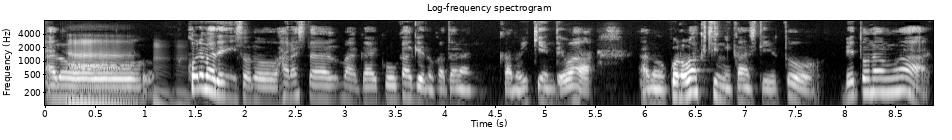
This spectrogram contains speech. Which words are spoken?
あのあーうんうんこれまでにその話した、まあ、外交関係の方なんかの意見では、あの、このワクチンに関して言うと、ベトナムは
